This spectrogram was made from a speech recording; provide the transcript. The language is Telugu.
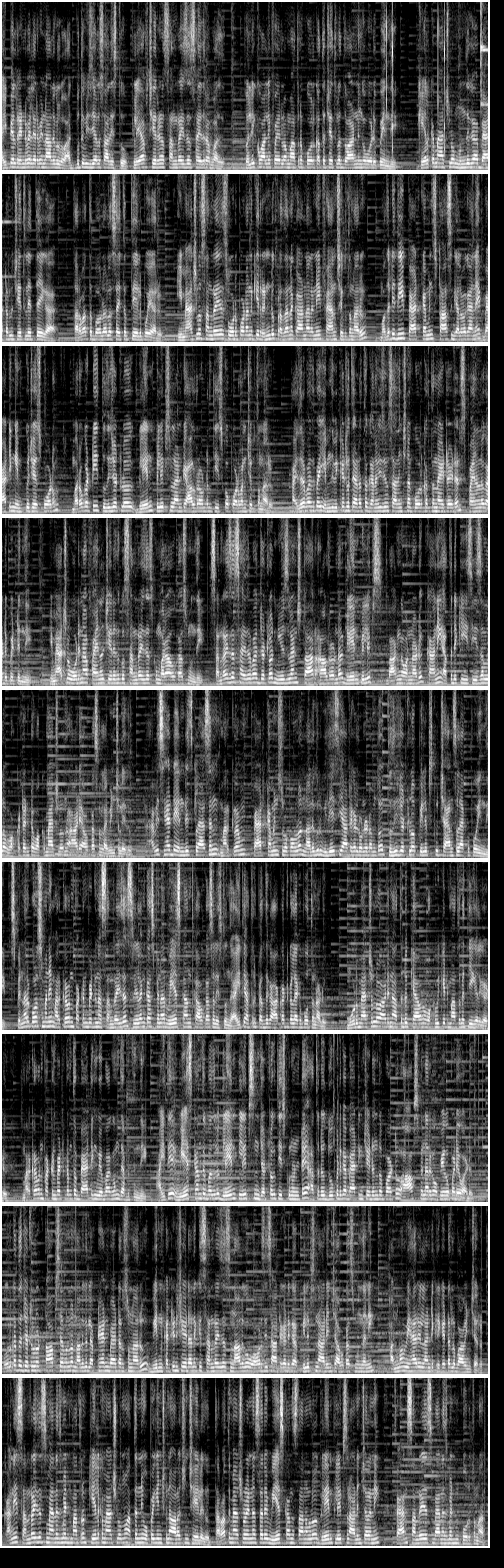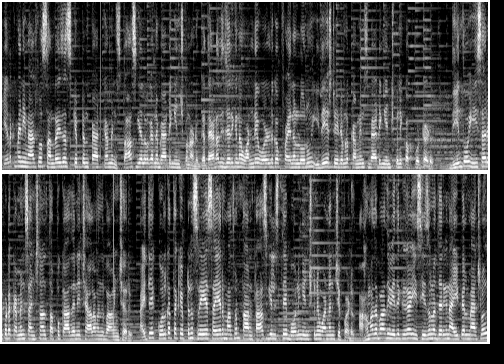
ఐపీఎల్ రెండు వేల ఇరవై నాలుగులో అద్భుత విజయాలు సాధిస్తూ ప్లే ఆఫ్ చేరిన సన్ రైజర్స్ హైదరాబాద్ తొలి క్వాలిఫైర్లో మాత్రం కోల్కతా చేతిలో దారుణంగా ఓడిపోయింది. కీలక మ్యాచ్లో ముందుగా బ్యాటర్లు చేతులెత్తేగా తర్వాత బౌలర్లు సైతం తేలిపోయారు. ఈ మ్యాచ్లో సన్ రైజర్స్ ఓడిపోవడానికి రెండు ప్రధాన కారణాలని ఫ్యాన్స్ చెబుతున్నారు. మొదటిది ప్యాట్ కమిన్స్ టాస్ గెలవగానే బ్యాటింగ్ ఎంపిక చేసుకోవడం. మరొకటి తుది జట్టులో గ్లేన్ ఫిలిప్స్ లాంటి ఆల్రౌండర్ తీసుకోకపోవడం అని చెబుతున్నారు. హైదరాబాద్పై ఎనిమిది వికెట్ల తేడాతో ఘన విజయం సాధించిన కోల్కతా నైట్ రైడర్స్ ఫైనల్లోకి అడుగుపెట్టింది ఈ మ్యాచ్లో ఓడిన ఫైనల్ చేరేందుకు సన్ రైజర్స్కు మరో అవకాశం ఉంది. సన్ రైజర్స్ హైదరాబాద్ జట్టులో New Zealand star allrounder Glenn Phillips భాగంగా ఉన్నాడు కానీ అతడికి ఈ సీజన్లో ఒక్కటంటే ఒక్క మ్యాచ్లోనూ ఆడే అవకాశం లభించలేదు. Travis Head Heinrich Klaasen Markram Pat Cummins రూపంలో నలుగురు విదేశీ ఆటగాళ్ళు ఉండడంతో తుది జట్టులో ఫిలిప్స్కు ఛాన్స్ లేకపోయింది. స్పిన్నర్ కోసమని మర్క్రమ్ పక్కన పెట్టిన సన్ రైజర్స్ శ్రీలంక స్పిన్నర్ విఎస్ కాంత్కు అవకాశాలు ఇస్తుంది. అయితే అతడు పెద్దగా ఆకట్టుకోలేకపోతున్నాడు. మూడు మ్యాచ్ల్లో ఆడిన అతడు కేవలం ఒక వికెట్ మాత్రమే తీయగలిగాడు. మర్క్రమన్ పక్కన పెట్టడంతో బ్యాటింగ్ విభాగం దెబ్బతింది. అయితే విఎస్ కాంత్ బదులు గ్లేన్ ఫిలిప్స్ జట్టులోకి తీసుకుని ఉంటే అతడు దూకుడుగా బ్యాటింగ్ చేయడంతో పాటు ఆఫ్ స్పిన్నర్గా ఉపయోగపడేవాడు. కోల్కతా జట్టులో టాప్ సెవెన్ నలుగురు లెఫ్ట్ హ్యాండ్ బ్యాటర్స్ ఉన్నారు. వీరిని కట్టడి చేయడానికి సన్ రైజర్స్ నాలుగో ఓవర్సీస్ ఆటగాడిగా ఫిలిప్స్ను ఆడించే అవకాశం ఉందని హనుమ విహారీ లాంటి క్రికెటర్లు భావించారు. కానీ సన్ రైజర్స్ మేనేజ్మెంట్ మాత్రం కీలక మ్యాచ్లోనూ అతన్ని ఉపయోగించుకునే ఆలోచన చేయలేదు. తర్వాత మ్యాచ్లో అయినా సరే విఎస్ కాంత్ స్థానంలో గ్లేన్ ఫిలిప్స్ను ఆడించాలని ఫ్యాన్స్ సన్ రైజర్స్ మేనేజ్మెంట్ని కోరుతున్నారు. కీలకమైన ఈ మ్యాచ్లో Sunrisers captain Pat Cummins toss గెలవగానే batting ఎంచుకున్నాడు. గత ఏడాది జరిగిన వన్ డే వరల్డ్ కప్ ఫైనల్లోనూ ఇదే స్టేడియంలో కమిన్స్ బ్యాటింగ్ ఎంచుకుని కప్ కొట్టాడు. దీంతో ఈసారి కూడా కమిన్స్ అంచనాలు తప్పు కాదని చాలా మంది భావించారు. అయితే కోల్కతా కెప్టెన్ శ్రేయస్ అయ్యర్ మాత్రం తాను టాస్ గెలిస్తే బౌలింగ్ ఎంచుకునేవాడని చెప్పాడు. అహ్మదాబాద్ వేదికగా ఈ సీజన్లో జరిగిన ఐపీఎల్ మ్యాచ్లో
